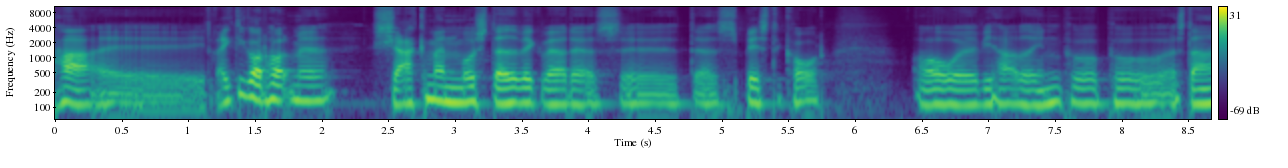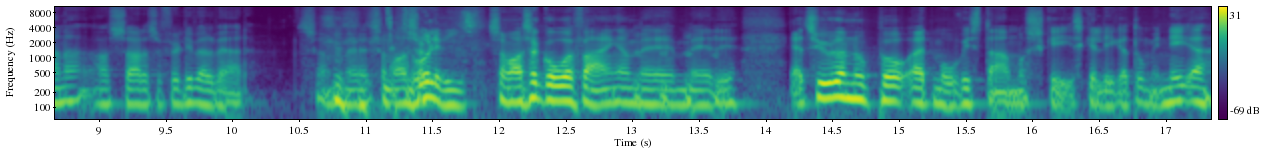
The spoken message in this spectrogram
har øh, et rigtig godt hold med Schachmann må stadigvæk være deres, øh, deres bedste kort. Og øh, vi har været inde på, på Astana, og så er der selvfølgelig Valverde. Som, øh, som, også, som også har gode erfaringer med, med det. Jeg tvivler nu på, at Movistar måske skal ligge og dominere,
